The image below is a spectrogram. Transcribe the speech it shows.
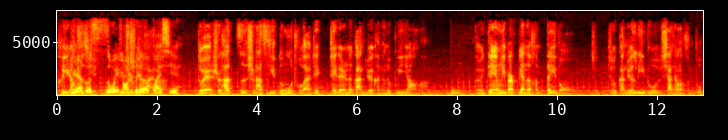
可以让语言和思维方式的关系。对，是他自是他自己顿悟出来，这这个人的感觉肯定就不一样了。嗯，等于电影里边变得很被动，就就感觉力度下降了很多。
